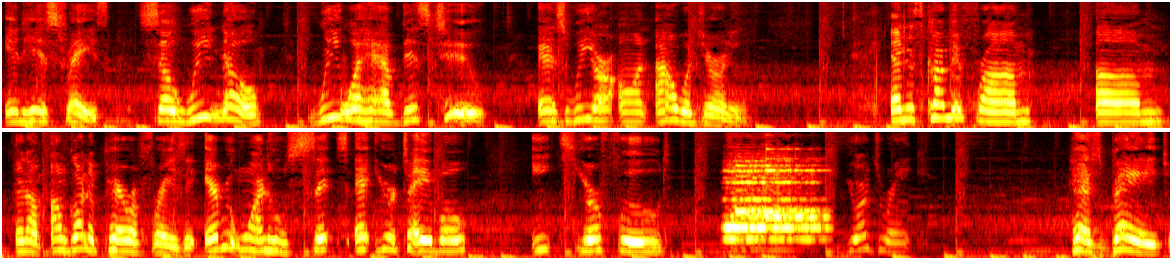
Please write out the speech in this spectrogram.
in his face. So we know we will have this too as we are on our journey. And it's coming from, um, and I'm, I'm going to paraphrase it. Everyone who sits at your table, eats your food, your drink, has bathed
